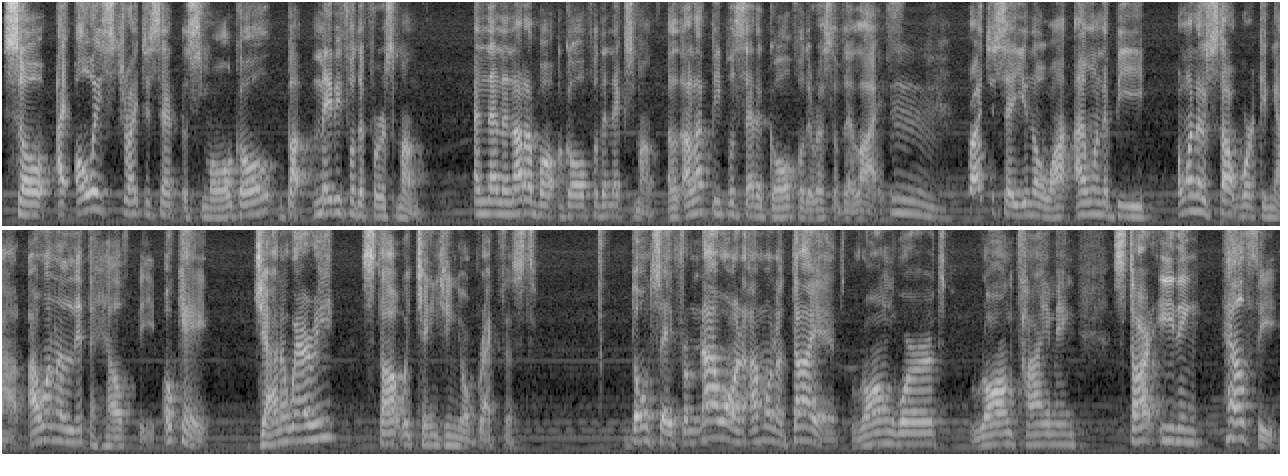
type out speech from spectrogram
So I always try to set a small goal, but maybe for the first month and then another goal for the next month. A lot of people set a goal for the rest of their life. Mm. Try to say, you know what, I want to be, I want to start working out. I want to live healthy. Okay, January, start with changing your breakfast. Don't say from now on I'm on a diet. Wrong word, wrong timing. Start eating healthy.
